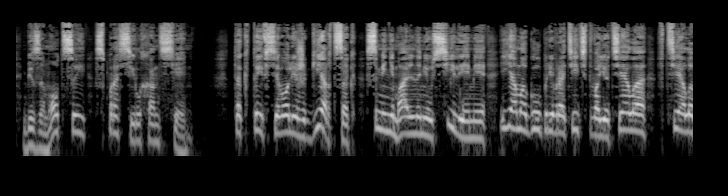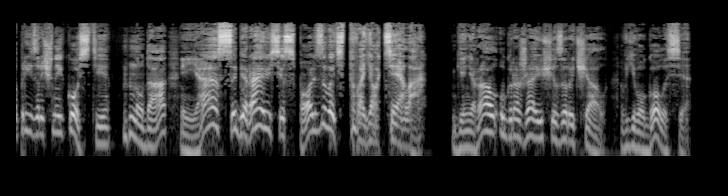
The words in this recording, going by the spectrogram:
— без эмоций спросил Хан Сень. «Так ты всего лишь герцог, с минимальными усилиями я могу превратить твое тело в тело призрачной кости. Ну да, я собираюсь использовать твое тело!» Генерал угрожающе зарычал. В его голосе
